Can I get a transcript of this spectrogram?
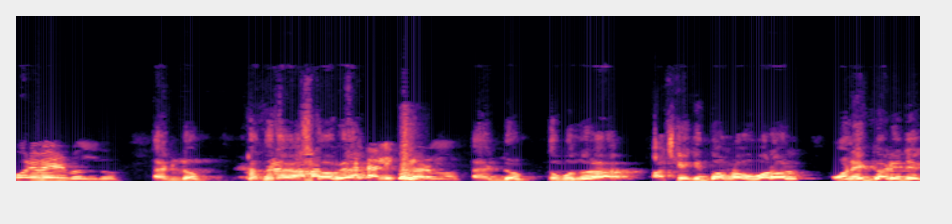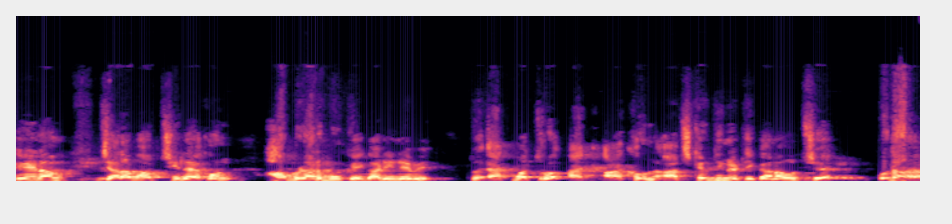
পরিবেশ বন্ধু। একদম। তো কোথায় আসতে হবে? একদম। তো বন্ধুরা আজকে কিন্তু আমরা ওভারঅল অনেক গাড়ি দেখে নিলাম যারা ভাবছিল এখন হাবড়ার বুকে গাড়ি নেবে তো একমাত্র এক- এখন আজকের দিনে ঠিকানা হচ্ছে কোথায়?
